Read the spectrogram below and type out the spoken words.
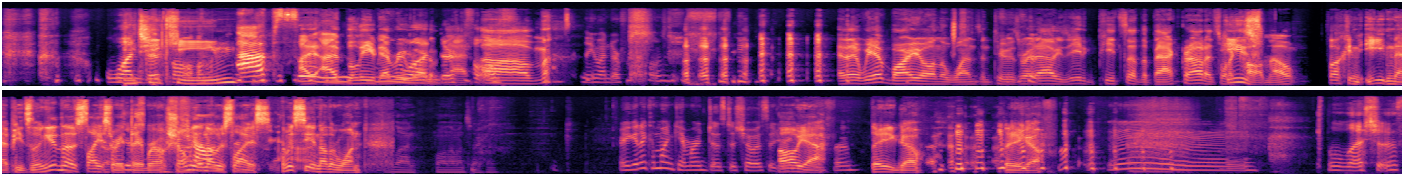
Wonderful. Keen. Absolutely. I, I believed every word of that. wonderful. Um Absolutely wonderful. and then we have Mario on the ones and twos right now. He's eating pizza in the background. I just want to He's- call him out. Fucking eating that pizza. Get another slice right there, bro. Show me another slice. Let me see another one. Hold on. Hold on one second. Are you gonna come on camera just to show us that you're Oh, yeah. pizza? There you go. There you go. Mm. Delicious.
